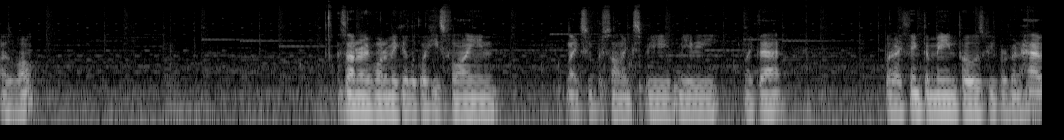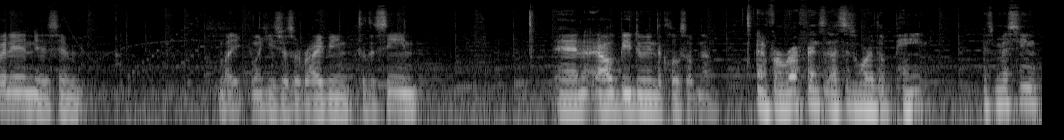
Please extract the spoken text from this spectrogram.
as well. So I don't even want to make it look like he's flying like supersonic speed, maybe like that. But I think the main pose people are gonna have it in is him like like he's just arriving to the scene. And I'll be doing the close-up now. And for reference, this is where the paint is missing.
